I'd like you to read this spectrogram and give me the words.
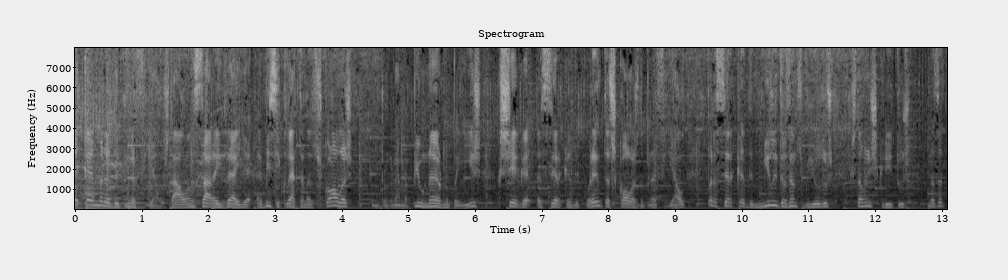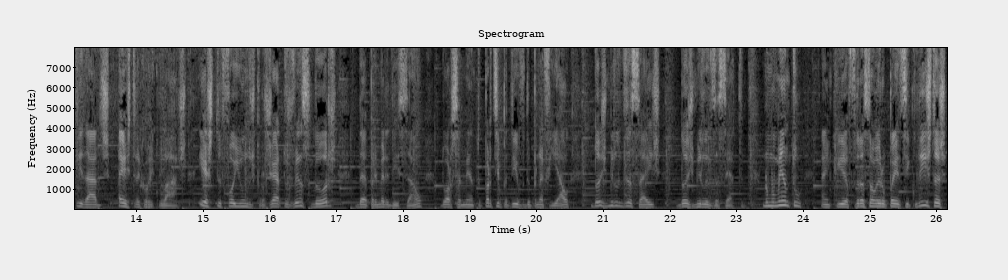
A Câmara de Penafiel está a lançar a ideia A Bicicleta nas Escolas, programa pioneiro no país que chega a cerca de 40 escolas de Penafiel para cerca de 1.300 miúdos que estão inscritos nas atividades extracurriculares. Este foi um dos projetos vencedores da primeira edição do Orçamento Participativo de Penafiel 2016-2017. No momento em que a Federação Europeia de Ciclistas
